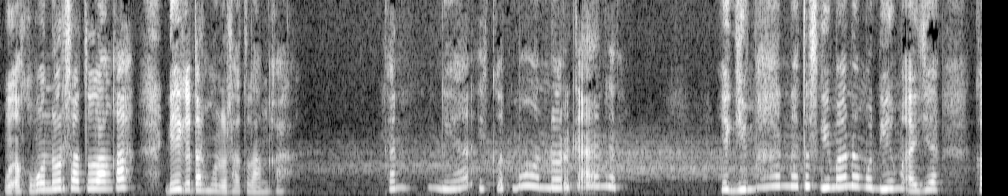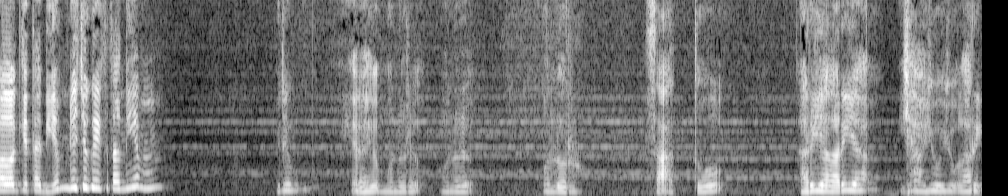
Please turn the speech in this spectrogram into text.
Aku mundur satu langkah dia ikutan mundur satu langkah. Kan dia ikut mundur kan ya gimana terus gimana mau diem aja? Kalau kita diem dia juga ikutan diem jadi ya yuk mundur yuk mundur yuk. Mundur satu. Lari ya lari ya. Ya yuk yuk lari.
